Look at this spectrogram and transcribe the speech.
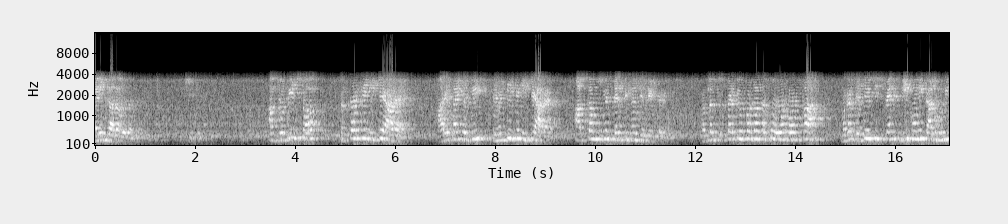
ज़्यादा हो है। अब जब भी स्टॉक सत्तर के नीचे आ रहा है आर एस आई जब भी सेवेंटी से नीचे आ रहा है, आप कब उसमें सेल सिग्नल जनरेट करेंगे मतलब सत्तर के ऊपर था, तब तो ओवरबॉट था। मगर जैसे उसकी स्ट्रेंथ वीक होनी चालू हुई,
